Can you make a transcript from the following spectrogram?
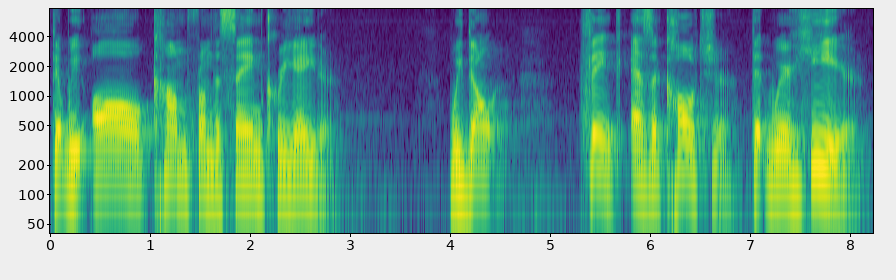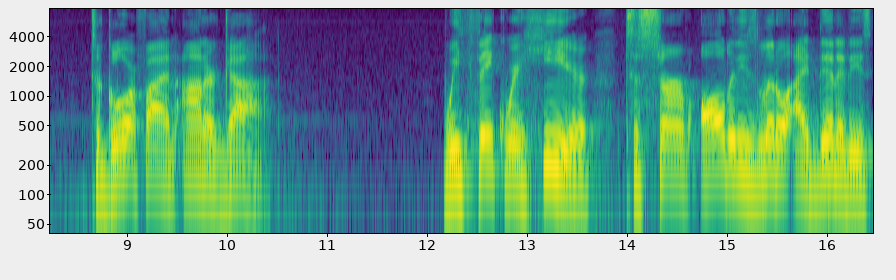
that we all come from the same creator. We don't think as a culture that we're here to glorify and honor God. We think we're here to serve all of these little identities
